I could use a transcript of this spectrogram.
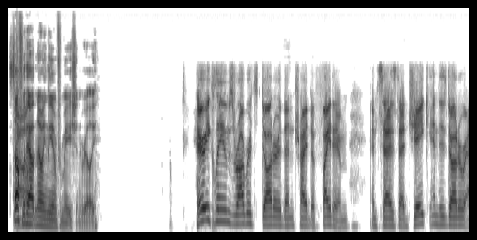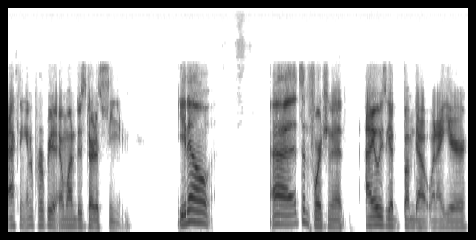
Stuff Um, without knowing the information, really. Harry claims Robert's daughter then tried to fight him and says that Jake and his daughter were acting inappropriate and wanted to start a scene. You know, uh, it's unfortunate. I always get bummed out when I hear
